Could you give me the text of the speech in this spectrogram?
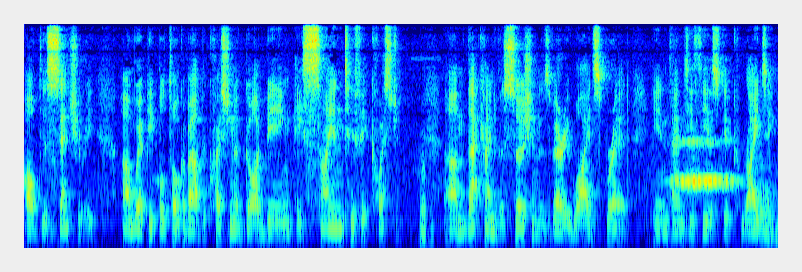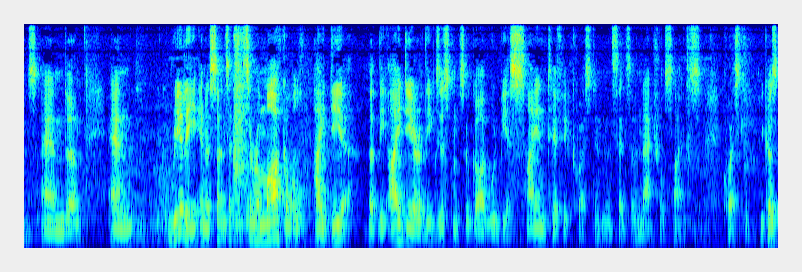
of this century, um, where people talk about the question of God being a scientific question. Mm-hmm. Um, that kind of assertion is very widespread in anti-theistic writings, and um, and really, in a certain sense, it's a remarkable idea that the idea of the existence of God would be a scientific question in the sense of a natural science question. Because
